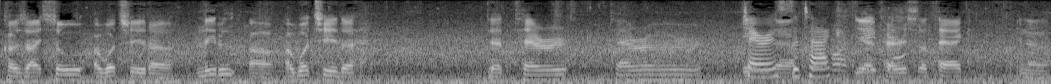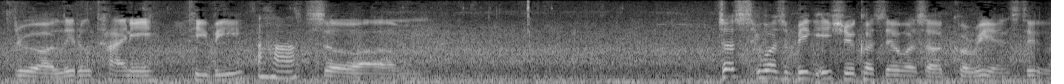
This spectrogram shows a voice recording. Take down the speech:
because I saw I watched it a uh, little. Uh, I watched it uh, the terror terror terrorist attack? Yeah, terrorist attack. You know, through a little tiny TV. Uh huh. So um, just it was a big issue because there was uh, Koreans too.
